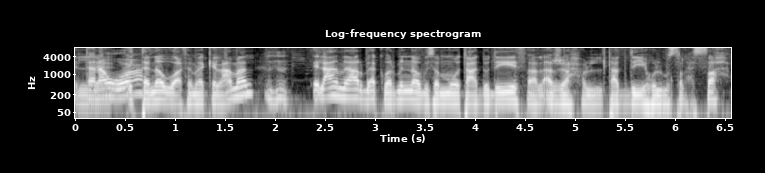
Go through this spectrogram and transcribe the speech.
ال- تنوع. التنوع في مكان العمل. العالم العربي أكبر منا وبسموه تعددية فالأرجح التعددية هو المصطلح الصح.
